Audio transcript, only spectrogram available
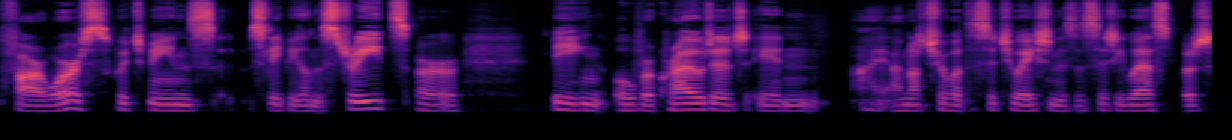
far worse, which means sleeping on the streets or being overcrowded in. I, am not sure what the situation is in City West, but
